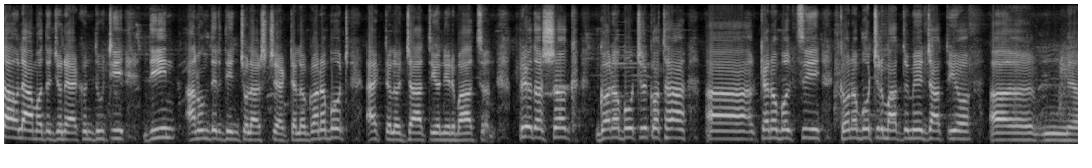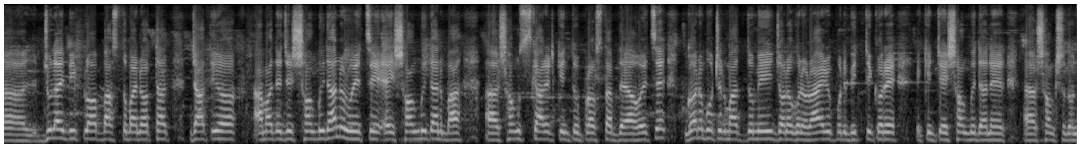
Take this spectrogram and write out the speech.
তাহলে আমাদের জন্য এখন দুটি দিন, আনন্দের দিন চলে আসছে। একটা হলো গণভোট, একটা হলো জাতীয় নির্বাচন। প্রিয় দর্শক, গণভোটের কথা কেন বলছি? গণভোটের মাধ্যমে জাতীয় জুলাই বিপ্লব বাস্তবায়ন অর্থাৎ জাতীয় আমাদের যে সংবিধান রয়েছে, এই সংবিধান বা সংস্কারের কিন্তু প্রস্তাব দেওয়া হয়েছে। গণভোটের মাধ্যমে জনগণের রায়ের উপরে ভিত্তি করে কিন্তু এই সংবিধানের সংশোধন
